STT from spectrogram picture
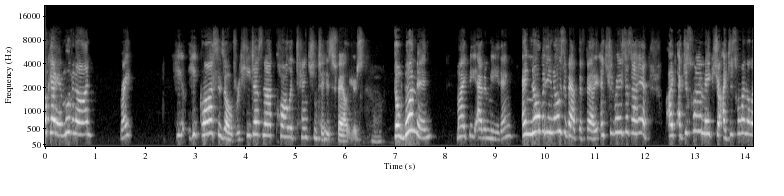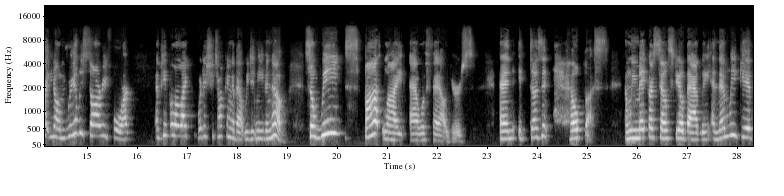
okay, I'm moving on, right? he, he glosses over He does not call attention to his failures. Mm-hmm. The woman might be at a meeting and nobody knows about the failure. And she raises her hand. I, I just want to make sure, I just want to let you know, I'm really sorry for. And people are like, what is she talking about? We didn't even know. So we spotlight our failures and it doesn't help us. And we make ourselves feel badly. And then we give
